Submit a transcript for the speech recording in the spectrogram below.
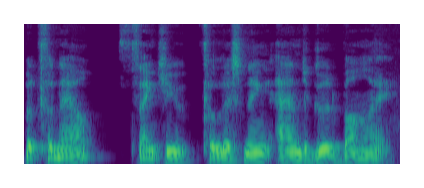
but for now, thank you for listening and goodbye.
